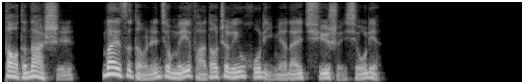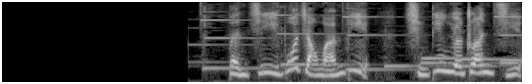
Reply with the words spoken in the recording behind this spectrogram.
到的那时，麦子等人就没法到这灵湖里面来取水修炼。本集已播讲完毕，请订阅专辑，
